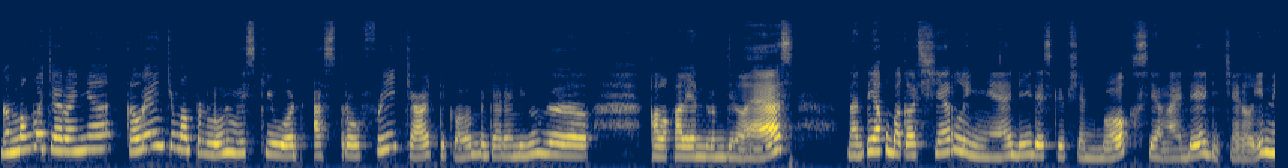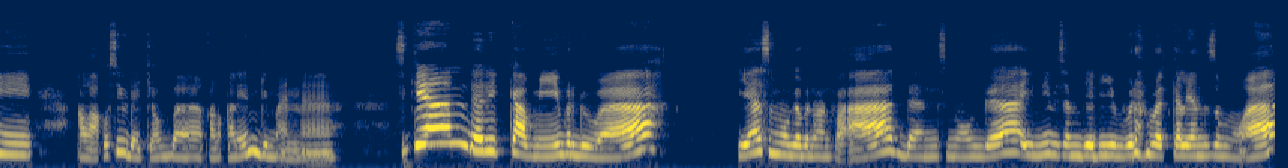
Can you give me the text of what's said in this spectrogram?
Gampang kok caranya. Kalian cuma perlu nulis keyword Astro Free Chart di kolom pencarian di Google. Kalau kalian belum jelas, nanti aku bakal share linknya di description box yang ada di channel ini. Kalau aku sih udah coba. Kalau kalian gimana? Sekian dari kami berdua. Ya, semoga bermanfaat dan semoga ini bisa menjadi hiburan buat kalian semua.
